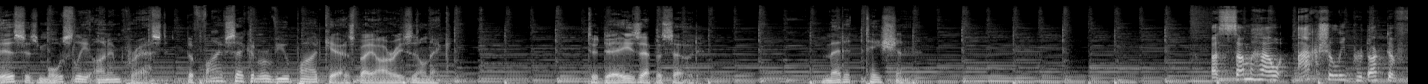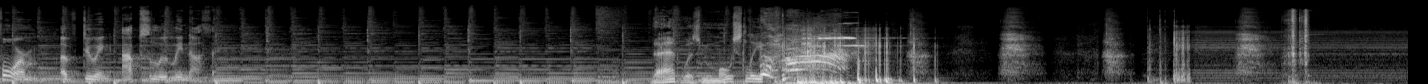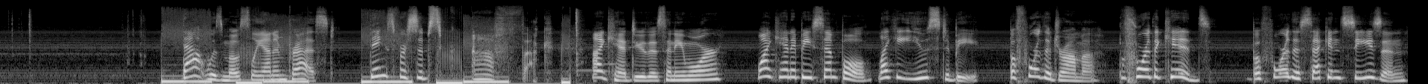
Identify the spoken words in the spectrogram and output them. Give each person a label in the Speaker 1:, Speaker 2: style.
Speaker 1: This is Mostly Unimpressed, the five second review podcast by Ari Zilnick. Today's episode Meditation.
Speaker 2: A somehow actually productive form of doing absolutely nothing.
Speaker 1: That was mostly. Ah!
Speaker 3: That was mostly unimpressed. Thanks for subs. Ah, fuck. I can't do this anymore. Why can't it be simple, like it used to be? Before the drama, before the kids, before the second season.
